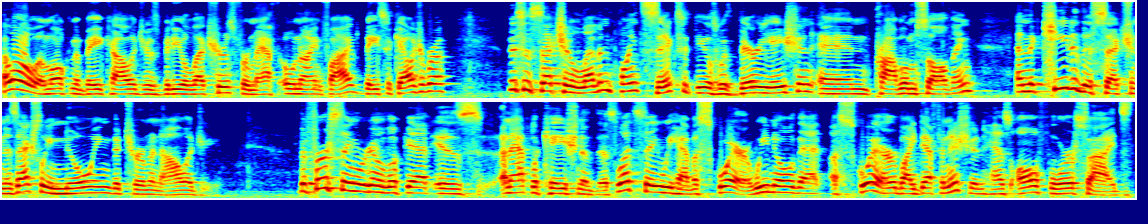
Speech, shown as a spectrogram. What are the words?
Hello, and welcome to Bay College's video lectures for Math 095 Basic Algebra. This is section 11.6. It deals with variation and problem solving. And the key to this section is actually knowing the terminology. The first thing we're going to look at is an application of this. Let's say we have a square. We know that a square, by definition, has all four sides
